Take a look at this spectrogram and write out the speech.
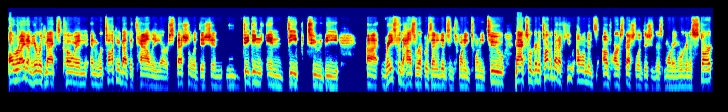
All right, I'm here with Max Cohen, and we're talking about the tally, our special edition, digging in deep to the uh, race for the House of Representatives in 2022. Max, we're going to talk about a few elements of our special edition this morning. We're going to start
